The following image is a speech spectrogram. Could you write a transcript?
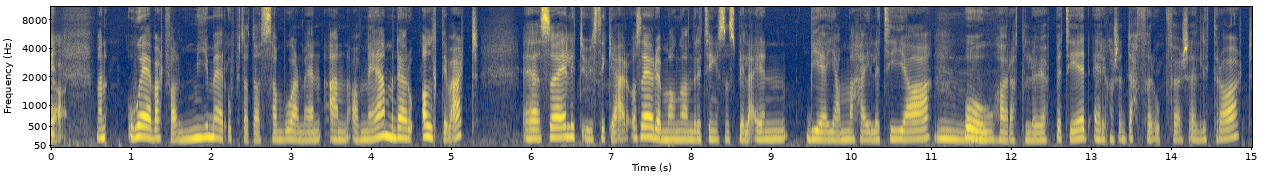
Ja. Men hun er i hvert fall mye mer opptatt av samboeren min enn av meg, men det har hun alltid vært. Uh, så jeg er litt usikker. Og så er det mange andre ting som spiller inn. Vi er hjemme hele tida, mm. og hun har hatt løpetid. Er det kanskje derfor hun oppfører seg litt rart?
